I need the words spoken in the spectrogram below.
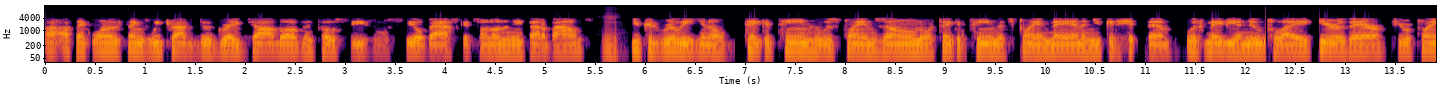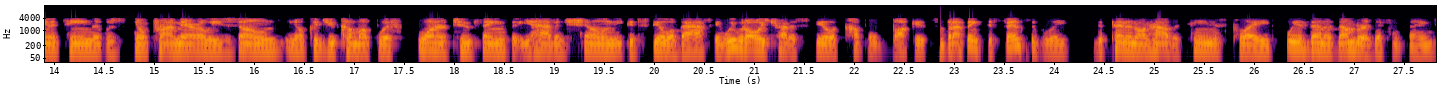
Uh, I think one of the things we tried to do a great job of in postseason was steal baskets on underneath out of bounds. Mm. You could really, you know, take a team who was playing zone or take a team that's playing man, and you could hit them with maybe a new play here or there. If you were playing a team that was, you know, primarily zone, you know, could you come up with one or two things that you haven't shown you could steal a basket? We would always try to steal a couple buckets, but I think defensively, depending on how the team teams played, we had done a number of different things.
